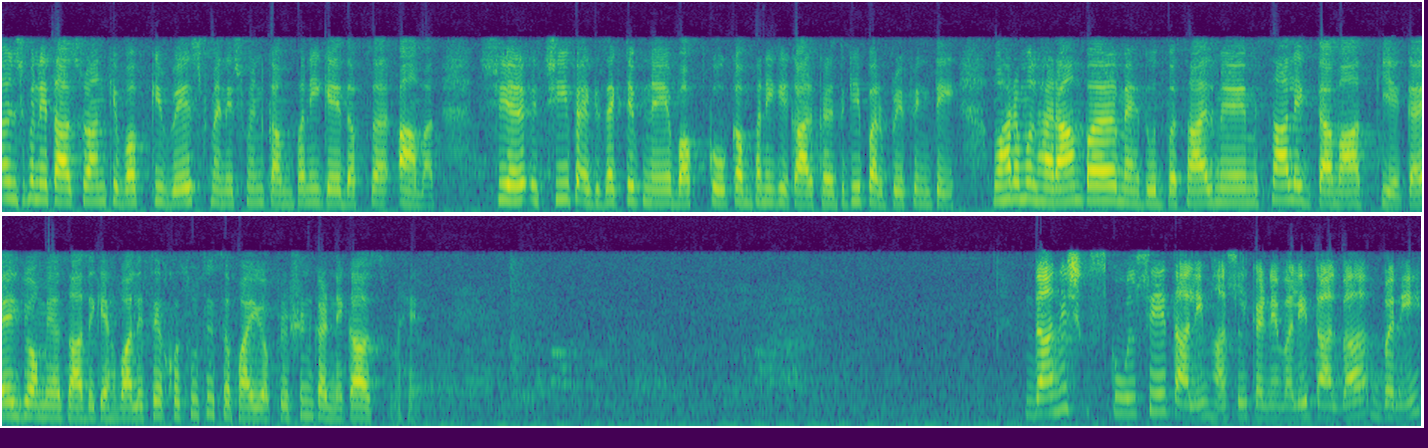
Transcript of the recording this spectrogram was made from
अंजमन ताजरान के वफ की वेस्ट मैनेजमेंट कंपनी के दफ्तर आमद। चीफ एग्जीक्यूटिव ने वफ को कंपनी की कारकर्दगी पर ब्रीफिंग दी। मुहरम हराम पर महदूद वसाइल में मिसाल इकदाम किए गए। योम आज़ादी के हवाले से खसूसी सफ़ाई ऑपरेशन करने का अज़म है। दानिश स्कूल से तालीम हासिल करने वाली तालबा बनी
